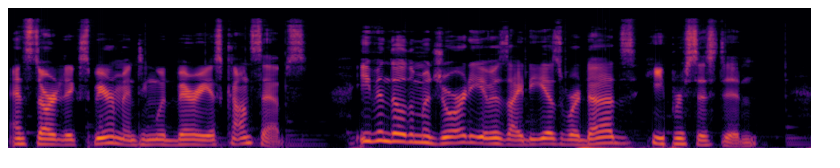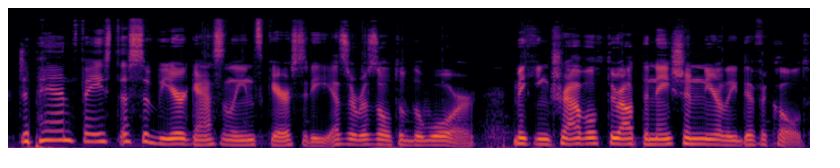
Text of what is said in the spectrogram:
and started experimenting with various concepts. Even though the majority of his ideas were duds, he persisted. Japan faced a severe gasoline scarcity as a result of the war, making travel throughout the nation nearly difficult.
